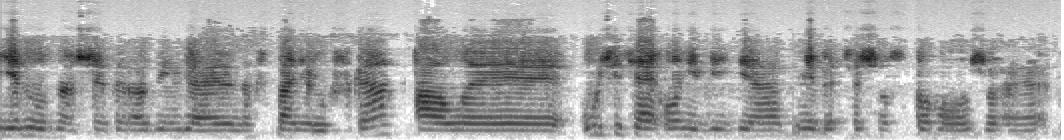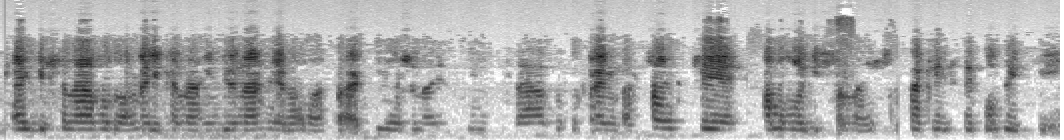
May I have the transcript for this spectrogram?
jednoznačne teraz India je na strane Ruska, ale určite aj oni vidia nebezpečnosť toho, že ak by sa náhodou Amerika na Indiu nahnevala, tak môže na toto krajinu sankcie a mohli by sa nájsť v takej istej pozícii.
